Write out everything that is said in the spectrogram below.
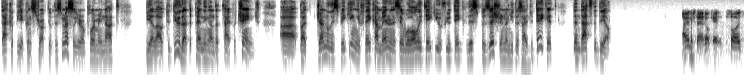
that could be a constructive dismissal. Your employer may not be allowed to do that depending on the type of change. Uh, but generally speaking, if they come in and they say, we'll only take you if you take this position and you decide to take it, then that's the deal. I understand. Okay. So it's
